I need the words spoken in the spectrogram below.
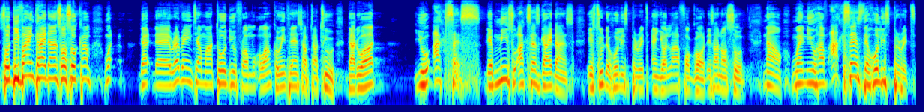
So divine guidance also come. The, the Reverend Tiama told you from 1 Corinthians chapter 2 that what? You access, the means to access guidance is through the Holy Spirit and your love for God. Is that not so? Now, when you have accessed the Holy Spirit,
